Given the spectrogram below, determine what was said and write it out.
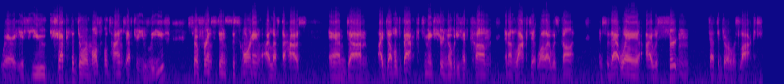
where if you check the door multiple times after you leave, so for instance, this morning I left the house and um, I doubled back to make sure nobody had come and unlocked it while I was gone, and so that way I was certain that the door was locked.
